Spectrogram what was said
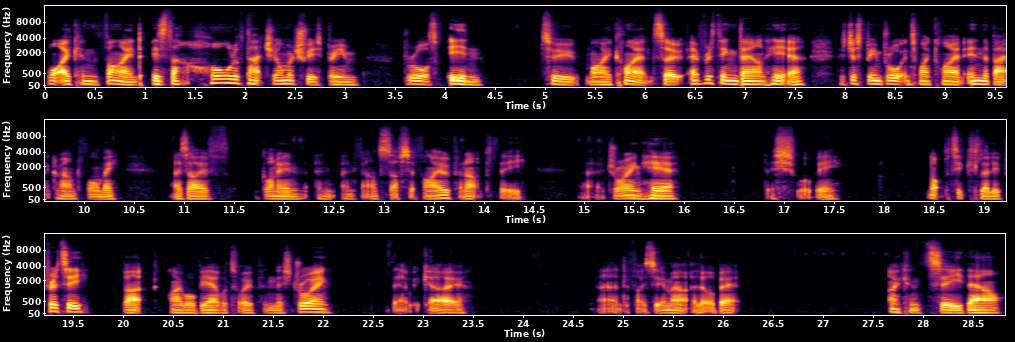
what I can find is that whole of that geometry is being brought in to my client. So everything down here has just been brought into my client in the background for me as I've gone in and, and found stuff. So if I open up the uh, drawing here, this will be not particularly pretty, but I will be able to open this drawing. There we go. And if I zoom out a little bit, I can see now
